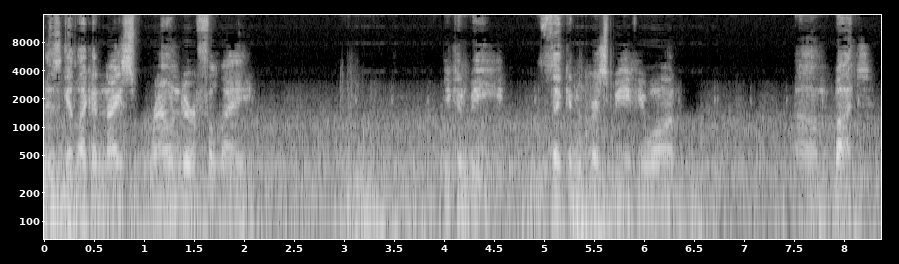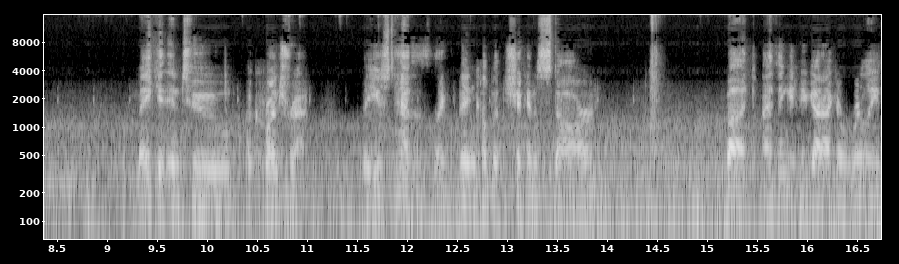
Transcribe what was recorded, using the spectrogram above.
is get like a nice rounder filet. You can be thick and crispy if you want, um, but make it into a crunch wrap. They used to have this like thing called the chicken star, but I think if you got like a really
